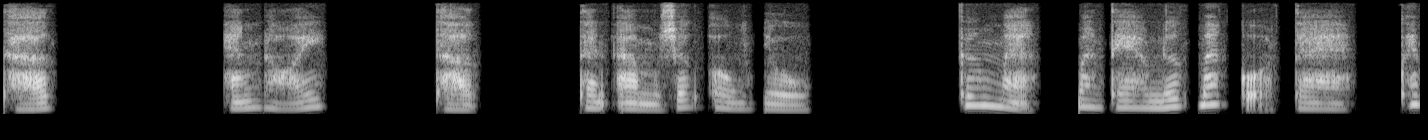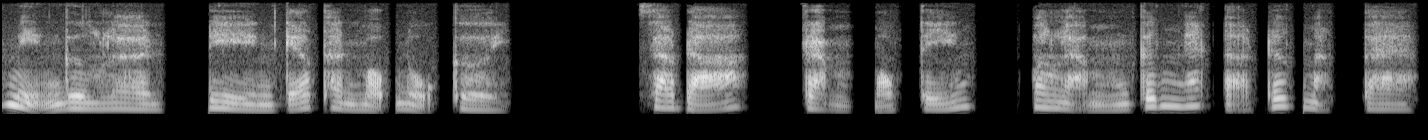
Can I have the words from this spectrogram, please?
Thật. Hắn nói. Thật. Thanh âm rất ôn nhu. cơn mặt mang theo nước mắt của ta, khóe miệng gương lên, điền kéo thành một nụ cười. Sau đó, rầm một tiếng, Vân lẩm cứng ngắt ở trước mặt ta,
